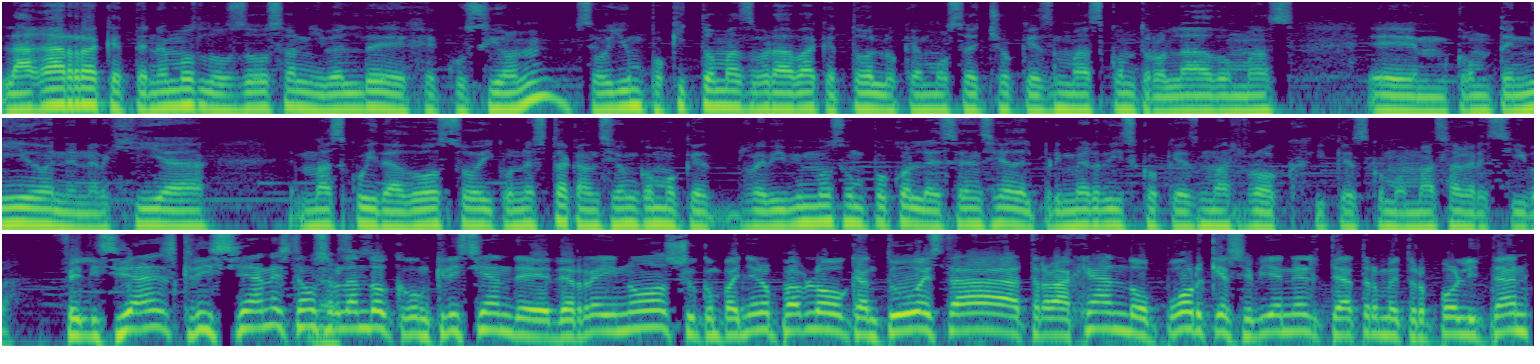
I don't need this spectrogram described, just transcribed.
la garra que tenemos los dos a nivel de ejecución. Se oye un poquito más brava que todo lo que hemos hecho, que es más controlado, más em, contenido en energía. Más cuidadoso y con esta canción como que revivimos un poco la esencia del primer disco que es más rock y que es como más agresiva. Felicidades Cristian, estamos hablando con Cristian de, de, Reino, su compañero Pablo Cantú está trabajando porque se viene el Teatro Metropolitan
